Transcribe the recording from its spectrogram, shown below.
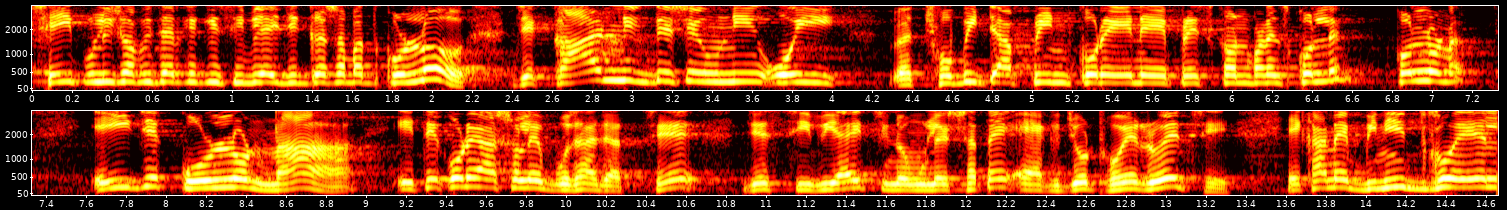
সেই পুলিশ অফিসারকে কি সিবিআই জিজ্ঞাসাবাদ করল? যে, কার নির্দেশে উনি ওই ছবিটা প্রিন্ট করে এনে প্রেস কনফারেন্স করলেন? করল না। এই যে করল না, এতে করে আসলে বোঝা যাচ্ছে যে সিবিআই তৃণমূলের সাথে একজোট হয়ে রয়েছে। এখানে বিনীত গোয়েল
